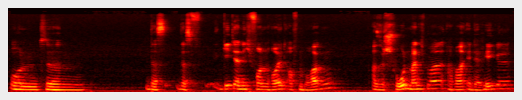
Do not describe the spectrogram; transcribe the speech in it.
Und ähm, das, das geht ja nicht von heute auf morgen, also schon manchmal, aber in der Regel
